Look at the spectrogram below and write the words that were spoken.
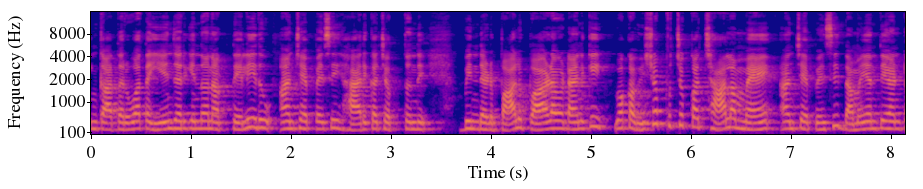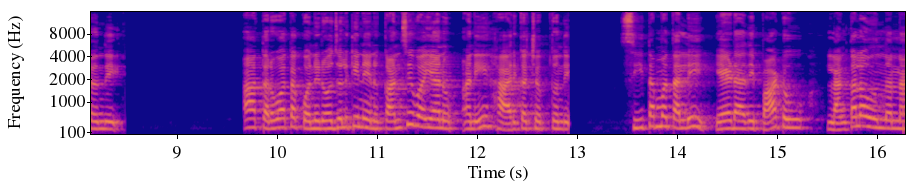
ఇంకా ఆ తరువాత ఏం జరిగిందో నాకు తెలియదు అని చెప్పేసి హారిక చెప్తుంది. బిందెడు పాలు పాడవడానికి ఒక విషపు చుక్క చాలమ్మే అని చెప్పేసి దమయంతి అంటుంది. ఆ తరువాత కొన్ని రోజులకి నేను కన్సీవ్ అయ్యాను అని హారిక చెప్తుంది. సీతమ్మ తల్లి ఏడాది పాటు లంకలో ఉందన్న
